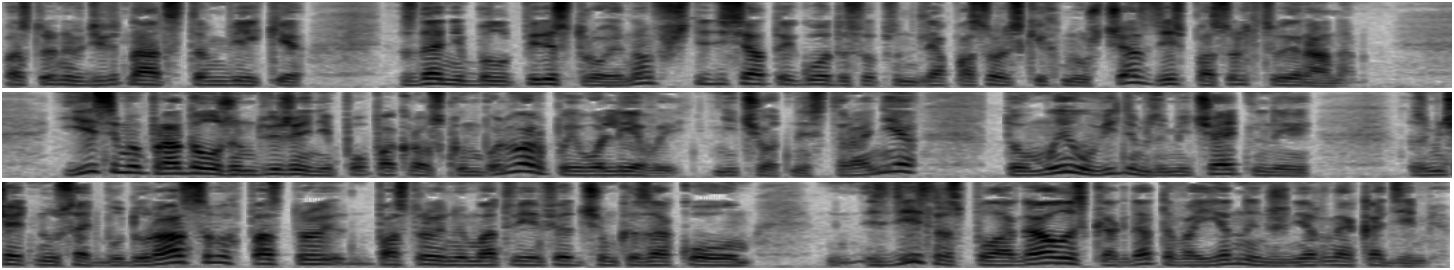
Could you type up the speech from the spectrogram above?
построенной в XIX веке. Здание было перестроено в 60-е годы, собственно, для посольских нужд. Сейчас здесь посольство Ирана. Если мы продолжим движение по Покровскому бульвару, по его левой нечетной стороне, то мы увидим замечательный, замечательную усадьбу Дурасовых, постро, построенную Матвеем Федоровичем Казаковым. Здесь располагалась когда-то военная инженерная академия.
